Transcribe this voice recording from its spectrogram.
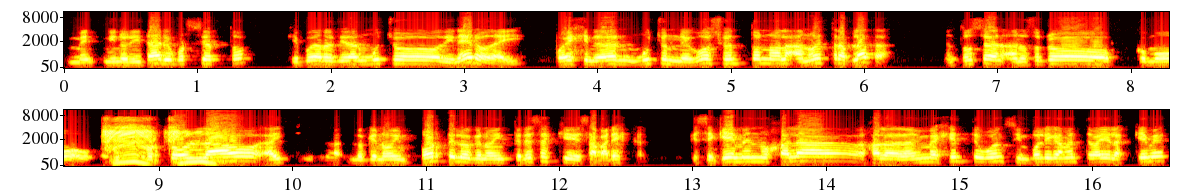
minoritario por cierto, que puede retirar mucho dinero de ahí, puede generar muchos negocios en torno a, nuestra plata. Entonces, a nosotros, como por todos lados, hay, lo que nos importa y lo que nos interesa es que desaparezcan, que se quemen, ojalá, ojalá la misma gente, bueno, simbólicamente vaya y las queme,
